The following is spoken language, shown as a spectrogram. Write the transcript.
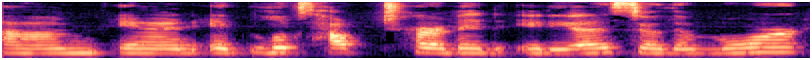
um, and it looks how turbid it is. So the more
